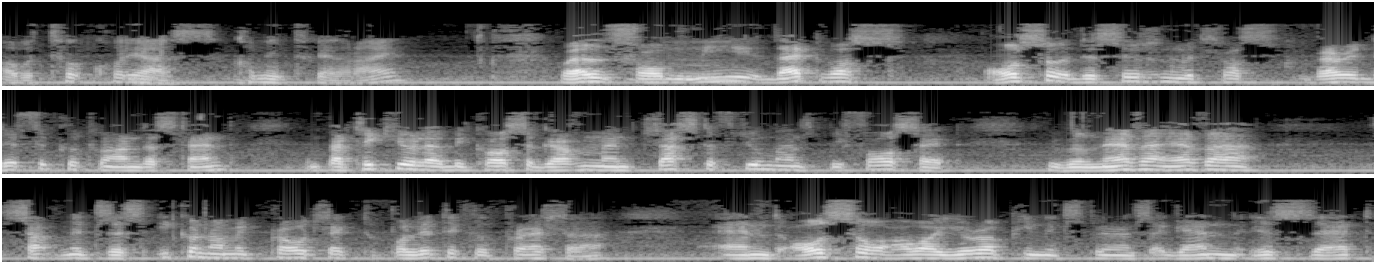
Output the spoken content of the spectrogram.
of two Koreas coming together, right? Well, for me, that was also a decision which was very difficult to understand, in particular because the government just a few months before said we will never ever submit this economic project to political pressure. And also, our European experience again is that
